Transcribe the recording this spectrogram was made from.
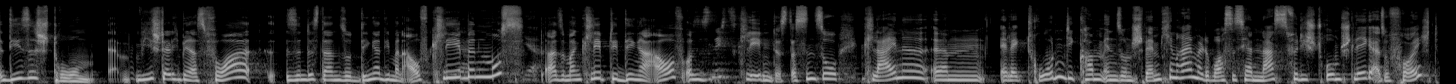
dieses Strom, wie stelle ich mir das vor? Sind es dann so Dinger, die man aufkleben muss? Ja. Also man klebt die Dinger auf Das und ist nichts Klebendes. Das sind so kleine ähm, Elektroden, die kommen in so ein Schwämmchen rein, weil du brauchst es ja nass für die Stromschläge, also feucht.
